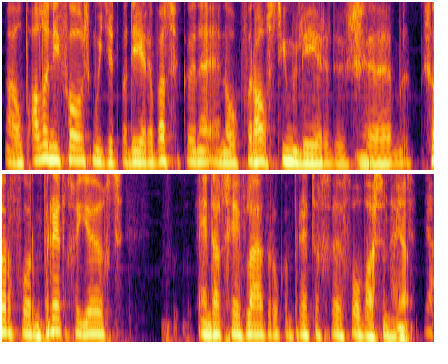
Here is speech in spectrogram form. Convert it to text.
Maar op alle niveaus moet je het waarderen wat ze kunnen en ook vooral stimuleren. Dus eh, zorg voor een prettige jeugd. En dat geeft later ook een prettige volwassenheid. Ja.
